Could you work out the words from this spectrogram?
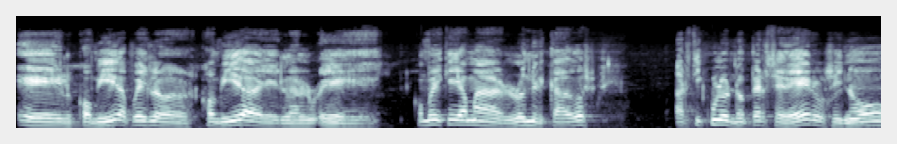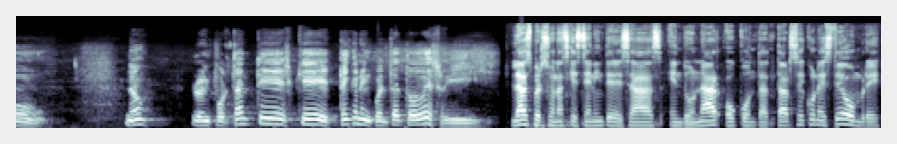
el comida, pues la comida, eh, ¿cómo es que llama? Los mercados, artículos no percederos, sino, no, lo importante es que tengan en cuenta todo eso y las personas que estén interesadas en donar o contactarse con este hombre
